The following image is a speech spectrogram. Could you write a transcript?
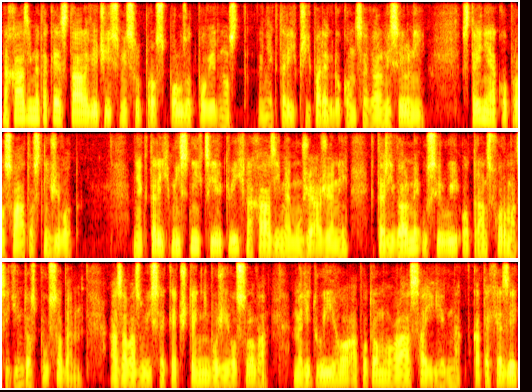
Nacházíme také stále větší smysl pro spoluzodpovědnost, v některých případech dokonce velmi silný, stejně jako pro svátostný život – některých místních církvích nacházíme muže a ženy, kteří velmi usilují o transformaci tímto způsobem a zavazují se ke čtení Božího slova, meditují ho a potom ho hlásají jednak v katechezi,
